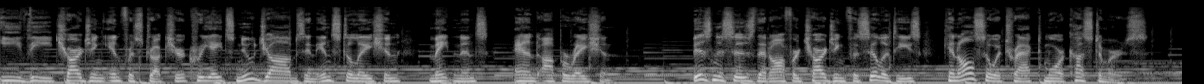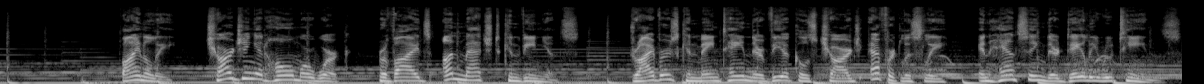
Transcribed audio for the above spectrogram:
EV charging infrastructure creates new jobs in installation, maintenance, and operation. Businesses that offer charging facilities can also attract more customers. Finally, charging at home or work provides unmatched convenience. Drivers can maintain their vehicle's charge effortlessly, enhancing their daily routines.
